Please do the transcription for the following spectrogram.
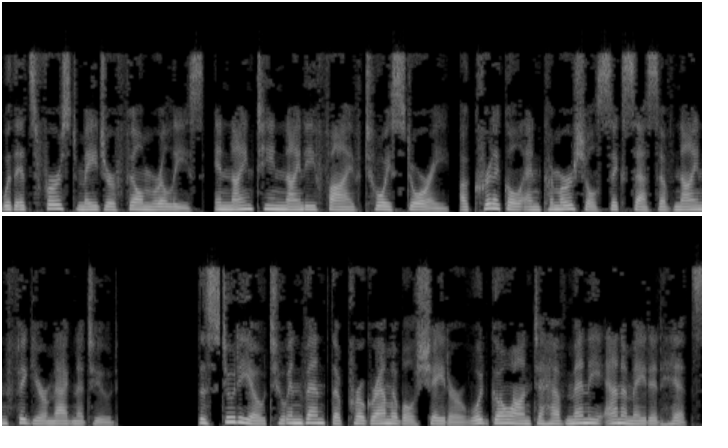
with its first major film release, in 1995 Toy Story, a critical and commercial success of nine-figure magnitude. The studio to invent the programmable shader would go on to have many animated hits,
